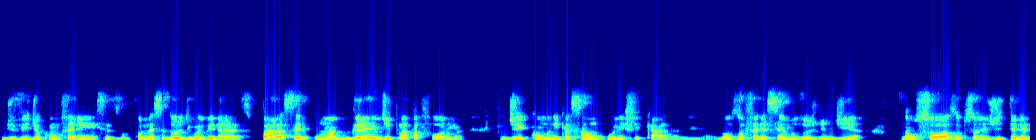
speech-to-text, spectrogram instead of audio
de videoconferências, um fornecedor de webinars, para ser uma grande plataforma de comunicação unificada. Né? Nós oferecemos hoje em dia não só as opções de, tele,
